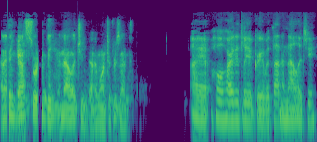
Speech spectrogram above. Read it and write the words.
And I think that's sort of the analogy that I want to present. I wholeheartedly agree with that analogy.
